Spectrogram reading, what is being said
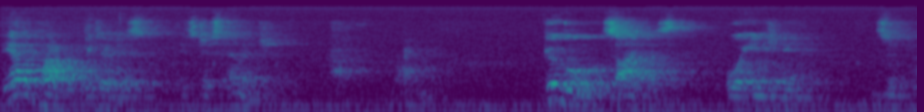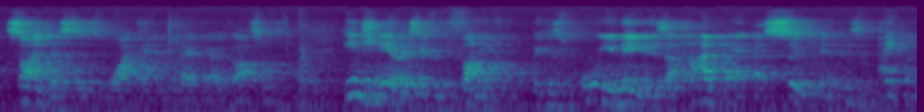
The other part of what we do is, is just image. Google scientist or engineer. Scientist is white man, lab coat, glasses. Engineer is even funnier because all you need is a hard hat, a suit, and a piece of paper.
